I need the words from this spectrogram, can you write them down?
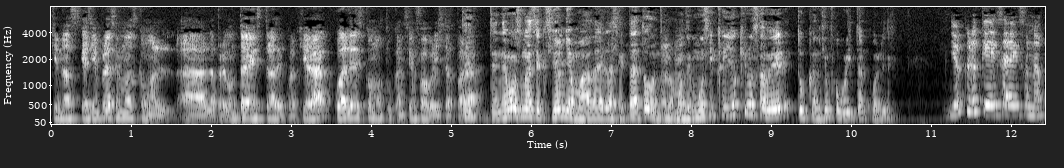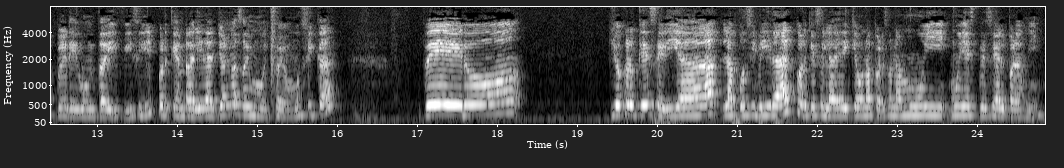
que nos que siempre hacemos como a la pregunta extra de cualquiera. ¿Cuál es como tu canción favorita para? Te- tenemos una sección llamada El Acetato donde hablamos Ujú. de música y yo quiero saber tu canción favorita cuál es. Yo creo que esa es una pregunta difícil porque en realidad yo no soy mucho de música, pero yo creo que sería la posibilidad porque se la dediqué a una persona muy muy especial para mí.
